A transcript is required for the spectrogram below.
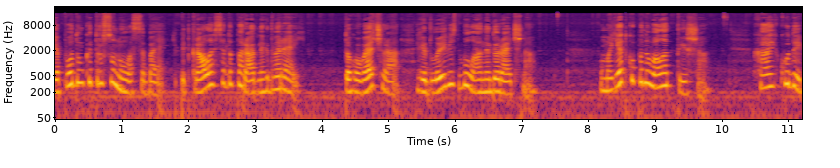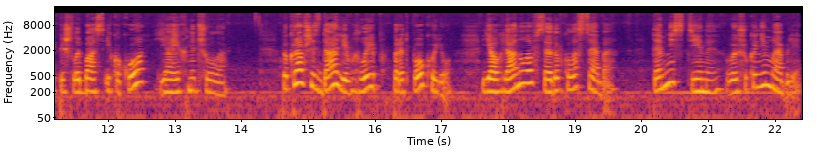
я подумки трусунула себе і підкралася до парадних дверей. Того вечора гидливість була недоречна. У маєтку панувала тиша. Хай куди пішли бас і коко, я їх не чула. Покравшись далі вглиб передпокою, я оглянула все довкола себе темні стіни, вишукані меблі,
